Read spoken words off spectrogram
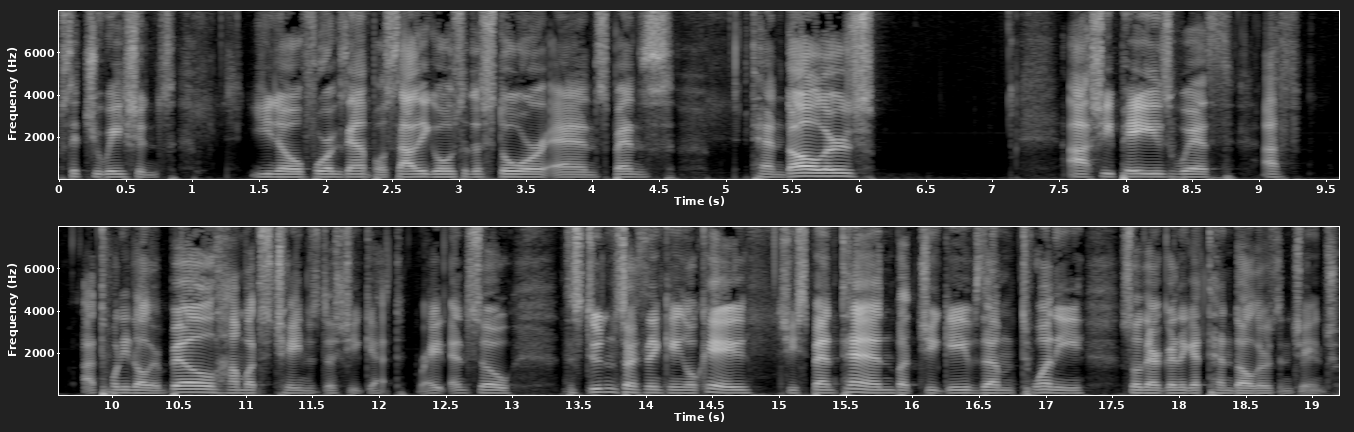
situations. You know, for example, Sally goes to the store and spends $10. Uh, she pays with a a $20 bill, how much change does she get, right? And so the students are thinking, okay, she spent 10, but she gave them 20, so they're going to get $10 in change.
